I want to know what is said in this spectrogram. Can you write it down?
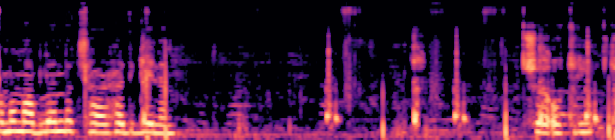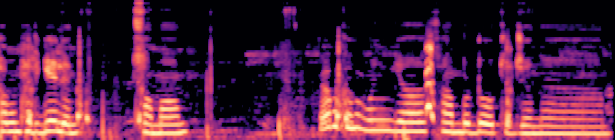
Tamam ablanı da çağır hadi gelin. Şöyle oturayım. Tamam hadi gelin. Tamam. Gel bakalım ya sen burada otur canım.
